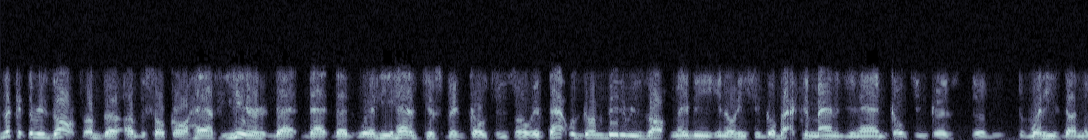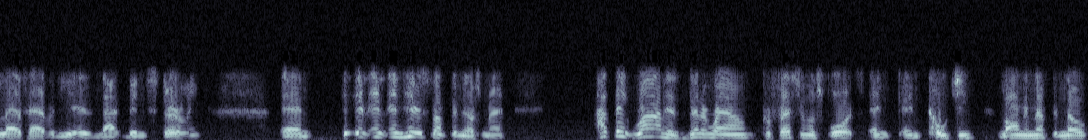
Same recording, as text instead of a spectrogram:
look at the results of the of the so-called half year that that that where he has just been coaching. So if that was going to be the result, maybe you know he should go back to managing and coaching because the, the, what he's done the last half of the year has not been sterling. And and, and and here's something else, man. I think Ron has been around professional sports and and coaching long enough to know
